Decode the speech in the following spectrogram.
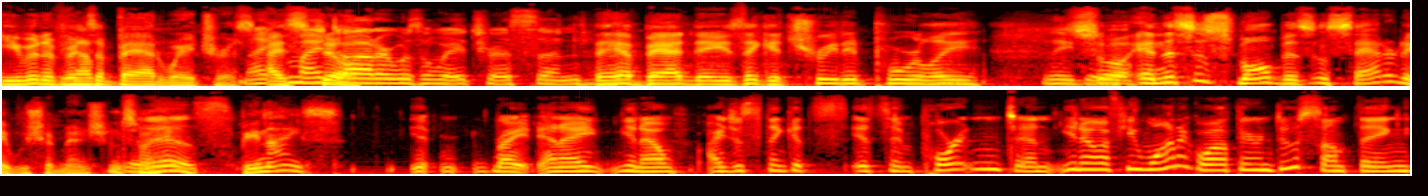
even if it's a bad waitress. my, I my daughter was a waitress, and They have bad days. They get treated poorly. They So, do. and this is Small Business Saturday. We should mention. So It hey, is. Be nice. it, right and i you know i just think it's it's important and you know if you want to go out there and do something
